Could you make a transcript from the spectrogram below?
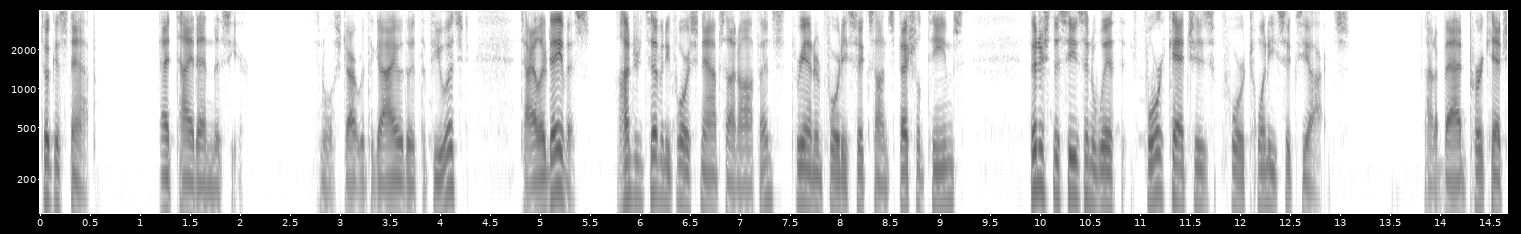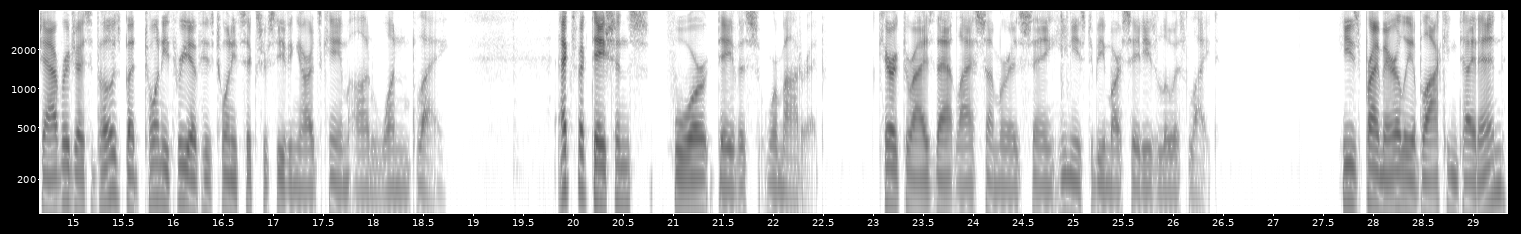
took a snap at tight end this year. And we'll start with the guy with the fewest Tyler Davis. 174 snaps on offense, 346 on special teams. Finished the season with four catches for 26 yards. Not a bad per catch average, I suppose, but 23 of his 26 receiving yards came on one play. Expectations for Davis were moderate. Characterized that last summer as saying he needs to be Marcedes Lewis light. He's primarily a blocking tight end,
